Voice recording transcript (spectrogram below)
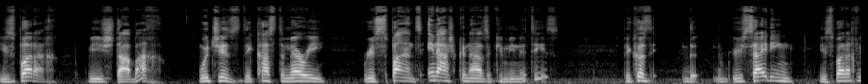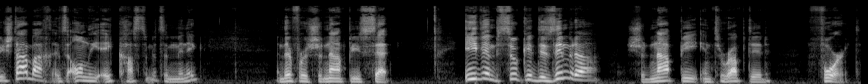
Yisbarach v'yishtabach, which is the customary response in Ashkenazi communities, because the, reciting Yisbarach v'yishtabach is only a custom, it's a minig, and therefore it should not be said. Even psuke de zimra should not be interrupted for it.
